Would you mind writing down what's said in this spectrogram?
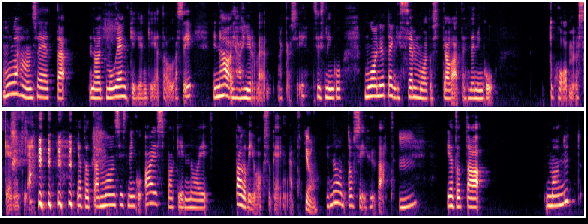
Mullahan on se, että noit mun lenkkikenkiä tollasia, niin nämä on ihan hirveän näköisiä. Siis niinku, mulla on jotenkin sen muotoiset jalat, että ne niinku tuhoaa myös kenkiä. ja tota, mulla on siis niinku Icepackin noi talvijuoksukengät. Joo. Ja ne on tosi hyvät. Mm. Ja tota, mä oon nyt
